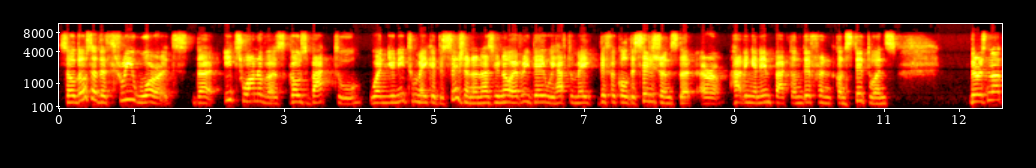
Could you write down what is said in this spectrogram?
So those are the three words that each one of us goes back to when you need to make a decision. And as you know, every day we have to make difficult decisions that are having an impact on different constituents. There is not,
